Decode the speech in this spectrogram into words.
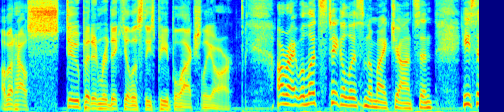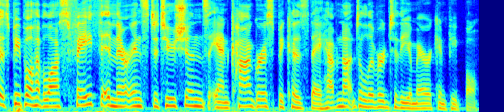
about how stupid and ridiculous these people actually are. All right, well, let's take a listen to Mike Johnson. He says people have lost faith in their institutions and Congress because they have not delivered to the American people.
